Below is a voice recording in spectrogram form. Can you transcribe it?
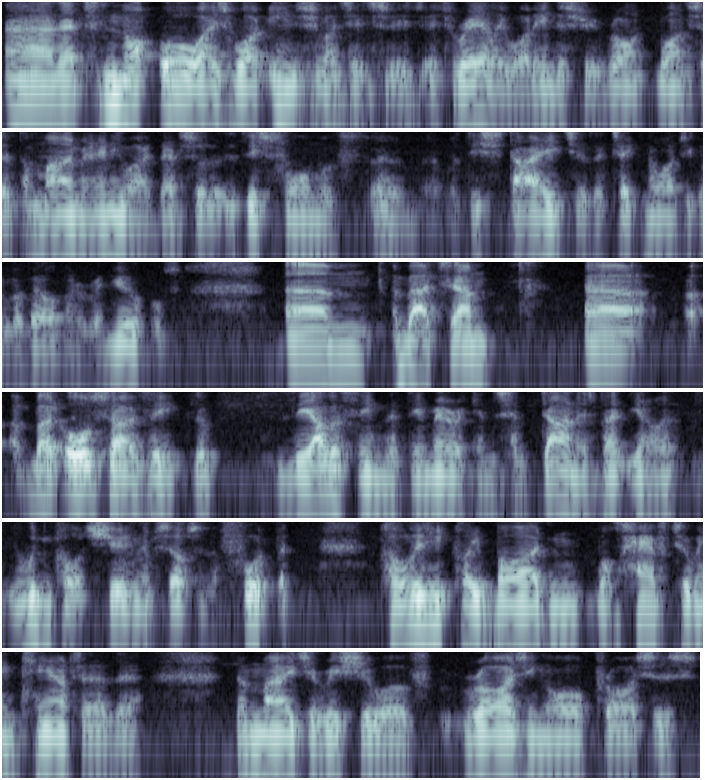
Uh, that's not always what industry. It's, it's, it's rarely what industry wants at the moment. Anyway, that's sort of this form of uh, this stage of the technological development of renewables. Um, but um, uh, but also the, the the other thing that the Americans have done is, but you know, you wouldn't call it shooting themselves in the foot, but politically, Biden will have to encounter the the major issue of rising oil prices.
